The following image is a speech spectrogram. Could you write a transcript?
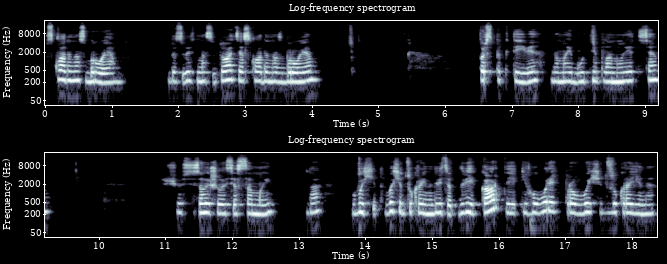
Складена зброя. Безвихідна ситуація, складена зброя. В перспективі на майбутнє планується. Щось залишилися самі. Да? Вихід, вихід з України. Дивіться, дві карти, які говорять про вихід з України.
